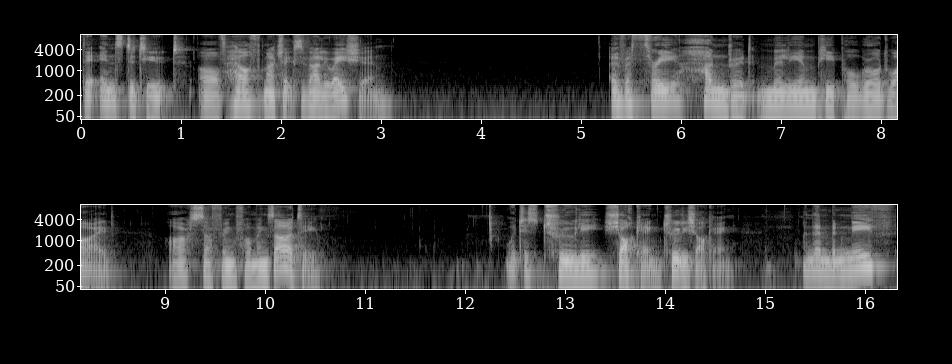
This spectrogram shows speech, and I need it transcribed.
the Institute of Health Metrics Evaluation, over 300 million people worldwide are suffering from anxiety, which is truly shocking, truly shocking. And then beneath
